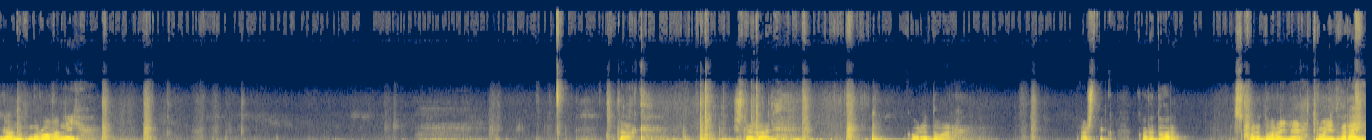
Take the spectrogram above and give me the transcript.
Ганок мурований. Так. Пішли далі. Коридор. Бачите, коридор. З коридора йде троє дверей.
